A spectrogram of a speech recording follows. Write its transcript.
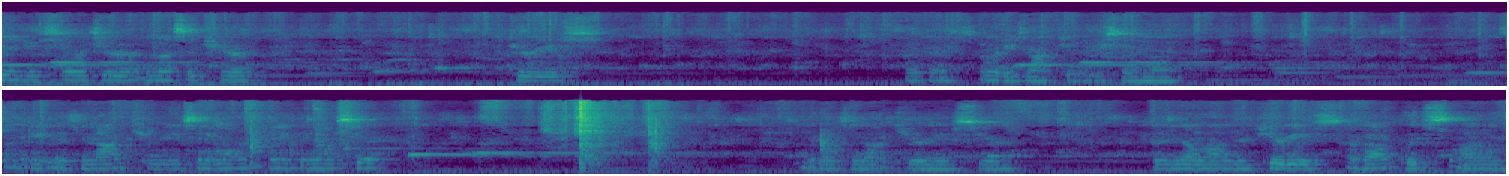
Page of Swords here, message here. Curious. Okay, somebody's not curious anymore. Somebody is not curious anymore. Anything else here? Somebody's not curious here. They're no longer curious about this um,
